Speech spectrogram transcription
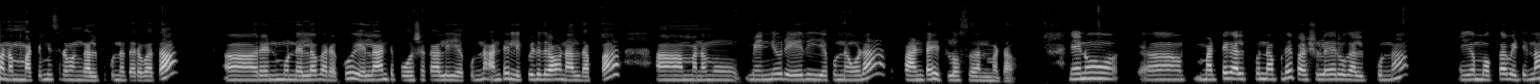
మనం మట్టి మిశ్రమం కలుపుకున్న తర్వాత రెండు మూడు నెలల వరకు ఎలాంటి పోషకాలు ఇవ్వకుండా అంటే లిక్విడ్ ద్రావణాలు తప్ప మనము మెన్యూర్ ఏది ఇవ్వకుండా కూడా పంట ఇట్లా వస్తుంది అనమాట నేను మట్టి కలుపుకున్నప్పుడే పశువుల ఎరువు కలుపుకున్నా. ఇక మొక్క పెట్టినా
